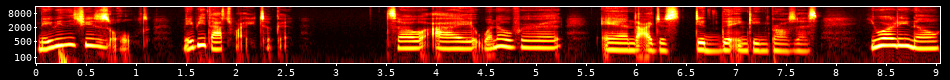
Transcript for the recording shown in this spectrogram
maybe the cheese is old. Maybe that's why he took it. So I went over it and I just did the inking process. You already know,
